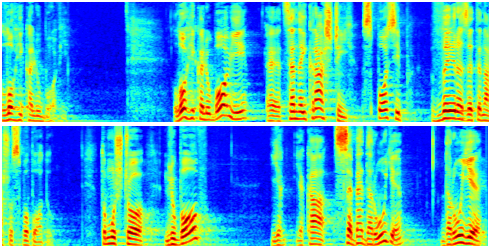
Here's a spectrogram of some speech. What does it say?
логіка любові. Логіка любові е, це найкращий спосіб виразити нашу свободу. Тому що любов, яка себе дарує, дарує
